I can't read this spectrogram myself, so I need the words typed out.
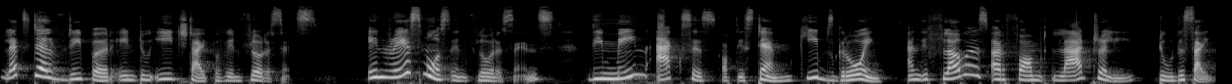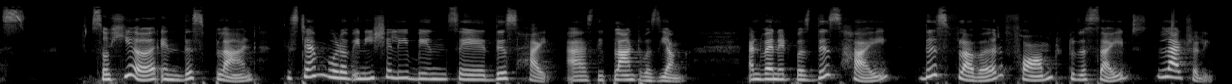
Let's delve deeper into each type of inflorescence. In racemose inflorescence, the main axis of the stem keeps growing and the flowers are formed laterally to the sides. So here in this plant, the stem would have initially been say this high as the plant was young. And when it was this high, this flower formed to the sides laterally.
